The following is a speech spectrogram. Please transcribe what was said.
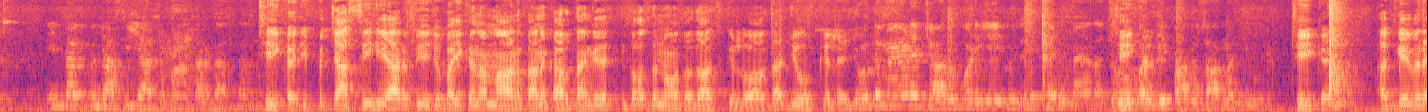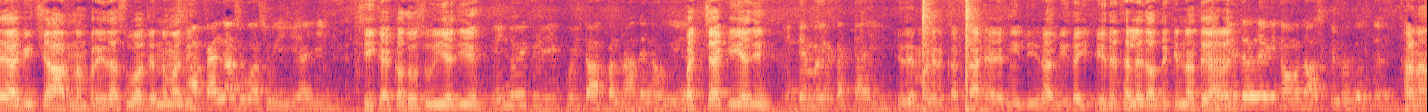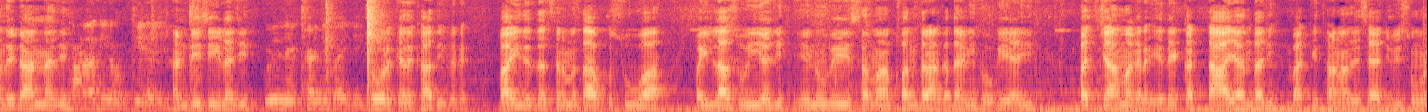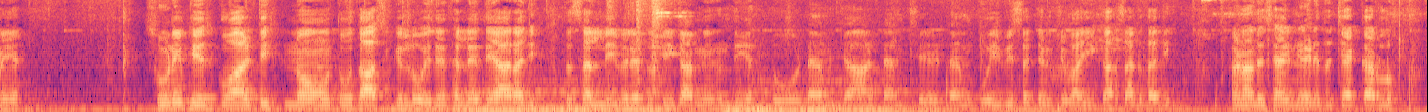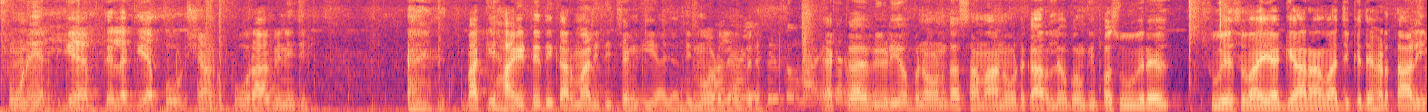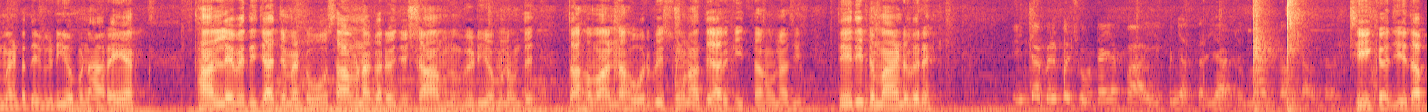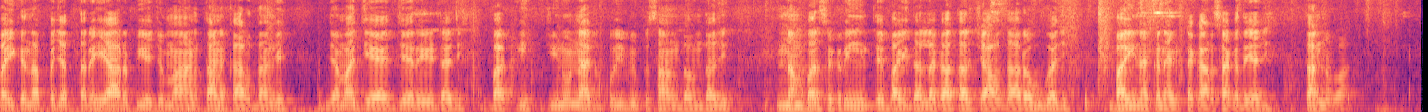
ਇਹਦਾ ਵੀ 85000 ਚ ਕਰਦਾ ਠੀਕ ਆ ਜੀ 85000 ਰੁਪਏ ਜੋ ਬਾਈ ਕਹਿੰਦਾ ਮਾਣ ਤਾਣ ਕਰ ਦਾਂਗੇ। ਦੁੱਧ 9 ਤੋਂ 10 ਕਿਲੋ ਆਪਦਾ ਜੋਖ ਕੇ ਲੈ ਜਾਓ। ਦੁੱਧ ਮੈਂ ਚਾਰੂ ਬੜੀ ਹੈ ਕੋਈ ਲੇਖਾ ਨਹੀਂ ਮੈਂ ਦਾ ਜੋ ਮਰਜ਼ੀ ਪਾ ਦੋ ਸਭ ਮਨਜ਼ੂਰ ਠੀਕ ਹੈ ਜੀ। ਅੱਗੇ ਵੀਰੇ ਆ ਗਈ 4 ਨੰਬਰ ਇਹਦਾ ਸੂਆ ਕਿੰਨਵਾਂ ਜੀ? ਆ ਪਹਿਲਾ ਸੂਆ ਸੂਈ ਆ ਜੀ। ਠੀਕ ਹੈ ਕਦੋਂ ਸੂਈ ਹੈ ਜੀ ਇਹ? ਇਹਨੂੰ ਵੀ ਕਰੀਬ ਕੋਈ 10 15 ਦਿਨ ਹੋ ਗਏ ਆ। ਬੱਚਾ ਕੀ ਹੈ ਜੀ? ਇਹਦੇ ਮਗਰ ਕੱਟਾ ਜੀ। ਇਹਦੇ ਮਗਰ ਕੱਟਾ ਹੈ ਨੀਲੀ ਰਾਵੀ ਦਾ ਹੀ। ਇਹਦੇ ਥੱਲੇ ਦੁੱਧ ਕਿੰਨਾ ਤਿਆਰ ਹੈ ਇਹਦੇ ਜੀ? ਥੱਲੇ ਵੀ 9-10 ਕਿਲੋ ਦੁੱਧ ਆ ਜੀ। ਥਣਾ ਦੀ ਡਾਨ ਹੈ ਜੀ? ਖਾਣਾ ਦੀ ਓਕੇ ਆ ਜੀ। ਠੰਡੀ ਸੀਲ ਹੈ ਜੀ? ਕੋਈ ਲੇਖਾ ਹੀ ਨਹੀਂ ਬਾਈ ਜੀ। ਤੋੜ ਕੇ ਦਿਖਾ ਦੀ ਵੀਰੇ। ਬਾਈ ਦੇ ਦੱਸਣ ਮੁਤਾਬਕ ਸੂਆ ਪਹਿਲਾ ਸੂਈ ਆ ਜੀ। ਇਹਨੂੰ ਵੀ ਸਮਾਂ 15 ਕੁ ਦਿਨ ਹੀ ਹੋ ਗਏ ਆ ਜੀ। ਬੱਚਾ ਮਗਰ ਇਹਦੇ ਕੱਟਾ ਆ ਜਾਂਦਾ ਜੀ, ਬਾਕੀ ਥਾਣਾ ਦੇ ਸਾਈਜ਼ ਵੀ ਸੋਹਣੇ ਆ। ਸੋਹਣੀ ਫੇਸ ਕੁਆਲਿਟੀ 9 ਤੋਂ 10 ਕਿਲੋ ਇਹਦੇ ਥੱਲੇ ਤਿਆਰ ਆ ਜੀ। ਤਸੱਲੀ ਵੀਰੇ, ਤੁਸੀਂ ਕਰਨੀ ਹੁੰਦੀ ਆ। ਦੋ ਟਾਈਮ ਚਾਰ ਟਾਈਮ ਛੇ ਟਾਈਮ ਕੋਈ ਵੀ ਸੱਜਣ ਚਵਾਈ ਕਰ ਸਕਦਾ ਜੀ। ਥਣਾ ਦੇ ਸਾਈਜ਼ ਨੇੜੇ ਤੋਂ ਚੈੱਕ ਕਰ ਲਓ। ਸੋਹਣੇ ਆ ਗੈਪ ਤੇ ਲੱਗੇ ਆ ਫੋਟ ਸ਼ਾਂਕ, ਭੋਰਾ ਵੀ ਨਹੀਂ ਜੀ। ਬਾਕੀ ਹਾਈਟ ਇਹਦੀ ਕਰਮ ਵਾਲੀ ਦੀ ਚੰਗੀ ਆ ਜਾਂਦੀ ਮੋੜ ਲਿਆ ਵੀਰੇ। ਇੱਕ ਵੀਡੀਓ ਬਣਾਉਣ ਦਾ ਸਮਾਂ ਨੋਟ ਕਰ ਲਿਓ ਕਿਉਂਕਿ ਪਸ਼ੂ ਵੀਰੇ ਸੂਏ ਸਵਾਏ ਆ 11 ਵਜ ਕੇ ਤੇ 48 ਮਿੰਟ ਦੇ ਵੀਡੀਓ ਬਣਾ ਰਹੇ ਆ। ਥਾਂ ਲੈਵੇ ਦੀ ਜੱਜਮੈਂਟ ਉਹ ਹਿਸਾਬ ਕਰਿਓ ਜੇ ਸ਼ਾਮ ਨੂੰ ਵੀਡੀਓ ਬਣਾਉਂਦੇ ਤਾਂ ਹਵਾਨਾ ਹੋਰ ਵੀ ਸੋਹਣਾ ਤਿਆਰ ਕੀਤਾ ਹੋਣਾ ਸੀ। ਤੇ ਇਹਦੀ ਡਿਮਾਂਡ ਵੀਰੇ? ਇਹਦਾ ਬਿਲਕੁਲ ਛੋਟਾ ਜਿਹਾ ਭਾਈ 75000 ਤੋਂ ਮੈਂ ਤਾਂ ਕਰਦਾ। ਠੀਕ ਆ ਜੀ ਇਹਦਾ ਬਾਈ ਕਹਿੰਦਾ 75000 ਰੁਪਏ ਚ ਮਾਣ ਤਾਣ ਕਰ ਦਾਂਗੇ। ਜਮਾ ਜਾਇਜ਼ ਜੇ ਰੇਟ ਆ ਜੀ। ਬਾਕੀ ਜਿਹਨੂੰ ਨਗ ਕੋਈ ਵੀ ਪਸੰਦ ਆਉਂਦਾ ਜੀ ਨੰਬਰ ਸਕਰੀਨ ਤੇ ਬਾਈ ਦਾ ਲਗਾਤਾਰ ਚੱਲਦਾ ਰਹੂਗਾ ਜੀ। ਬਾਈ ਨਾਲ ਕਨੈਕਟ ਕਰ ਸਕਦੇ ਆ ਜੀ। ਧੰਨਵਾਦ।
